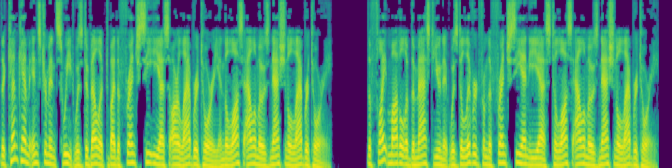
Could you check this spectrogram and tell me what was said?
The ChemCam instrument suite was developed by the French CESR Laboratory and the Los Alamos National Laboratory. The flight model of the MAST unit was delivered from the French CNES to Los Alamos National Laboratory.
